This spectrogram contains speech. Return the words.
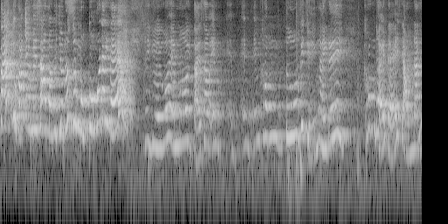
tát vô mặt em hay sao mà bây giờ nó sưng một cục ở đây nè? Thấy ghê quá em ơi tại sao em em em em không đưa cái chuyện này đi? Không thể để chồng đánh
